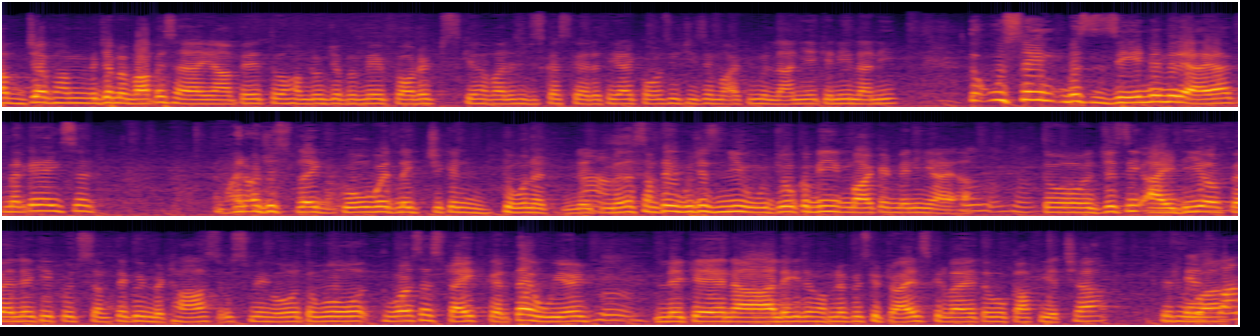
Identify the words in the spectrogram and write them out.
अब जब हम जब मैं वापस आया यहाँ पे तो हम लोग जब हमें प्रोडक्ट्स के हवाले से डिस्कस कर रहे थे यार कौन सी चीज़ें मार्केट में लानी है कि नहीं लानी। तो उस टाइम बस जेन में मेरे आया मैंने कहा sir why not just like go with like chicken donut? Like हाँ। मतलब something which is new जो कभी मार्केट में नहीं आया। तो just the idea of पहले कि कुछ something कोई मिठास उसमें हो तो वो थोड़ा सा स्ट्राइक करता है weird लेकिन लेकिन जब हमने फिर उसके ट्रायल्स करवाए तो वो काफ़ी अच्छा फिर हुआ।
